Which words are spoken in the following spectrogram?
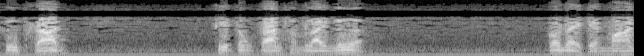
คือพราน ที่ต้องการทำลายเนื้อ ก็ได้แก่มาร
